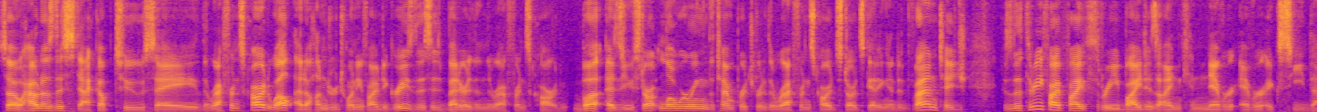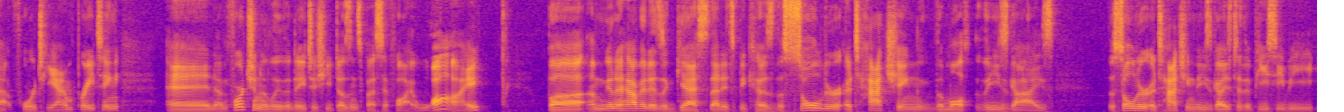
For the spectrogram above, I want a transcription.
So how does this stack up to, say, the reference card? Well, at 125 degrees, this is better than the reference card. But as you start lowering the temperature, the reference card starts getting an advantage, because the 3553 by design can never ever exceed that 40 amp rating, and unfortunately the datasheet doesn't specify why, but I'm going to have it as a guess that it's because the solder attaching the these guys, the solder attaching these guys to the PCB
